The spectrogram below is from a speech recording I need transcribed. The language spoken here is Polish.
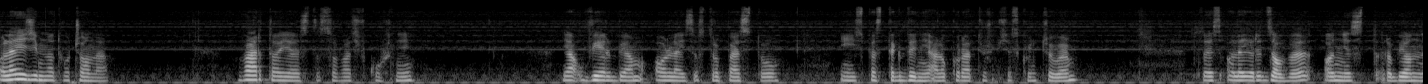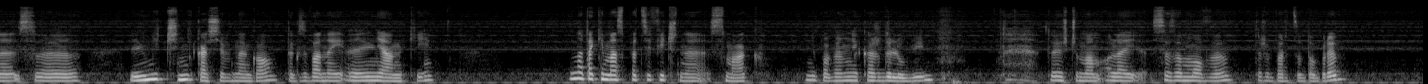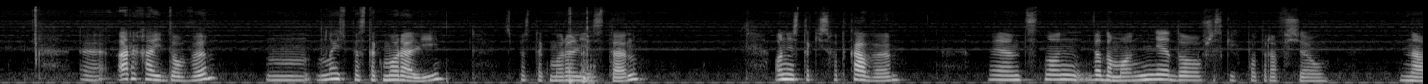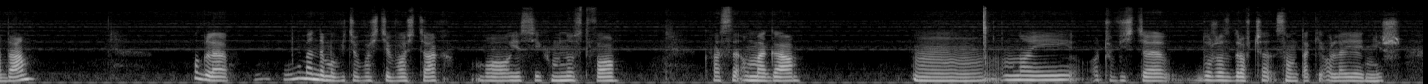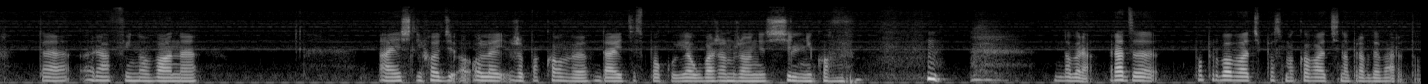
Oleje zimnotłoczone. Warto je stosować w kuchni. Ja uwielbiam olej z ostropestu i z pestek dyni, ale akurat już mi się skończyły. To jest olej rydzowy. On jest robiony z lnicznika siewnego, tak zwanej lnianki. No taki ma specyficzny smak. Nie powiem, nie każdy lubi. Tu jeszcze mam olej sezamowy, też bardzo dobry. E, Archaidowy. Mm, No i z pestek moreli. Z pestek moreli jest ten. On jest taki słodkawy, więc no wiadomo, nie do wszystkich potraw się nada. W ogóle nie będę mówić o właściwościach, bo jest ich mnóstwo. Kwasy omega. Mm, No i oczywiście dużo zdrowsze są takie oleje niż te rafinowane. A jeśli chodzi o olej rzepakowy, dajcie spokój. Ja uważam, że on jest silnikowy. Dobra, radzę popróbować, posmakować, naprawdę warto.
